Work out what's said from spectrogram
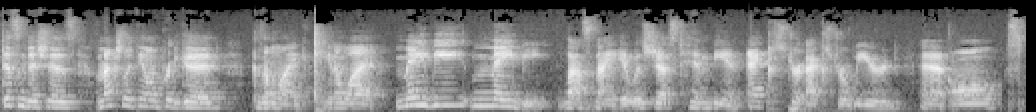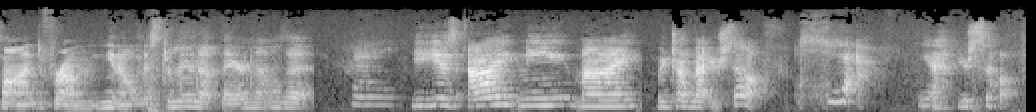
did some dishes. I'm actually feeling pretty good because I'm like, you know what? Maybe, maybe last night it was just him being extra, extra weird and it all spawned from, you know, Mr. Moon up there and that was it. Hey. You use I, me, my, when you're talking about yourself. Yeah. Yeah, yourself.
